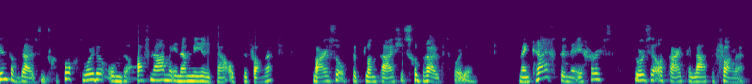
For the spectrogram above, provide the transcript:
20.000 gekocht worden om de afname in Amerika op te vangen waar ze op de plantages gebruikt worden. Men krijgt de negers door ze elkaar te laten vangen.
